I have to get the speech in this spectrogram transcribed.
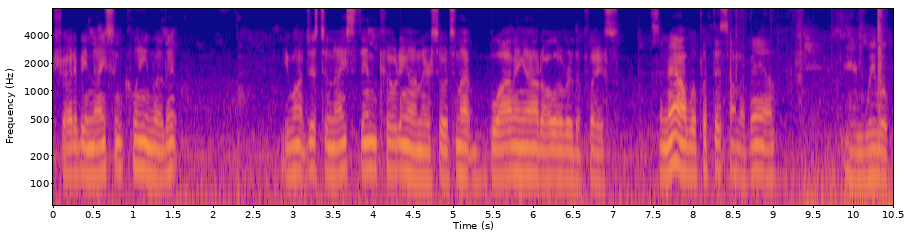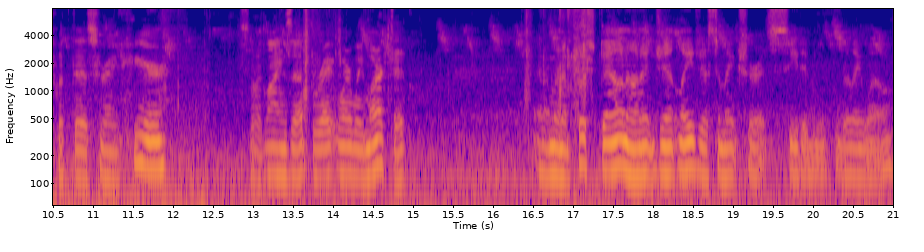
Try to be nice and clean with it. You want just a nice thin coating on there so it's not blobbing out all over the place. So now we'll put this on the van and we will put this right here so it lines up right where we marked it. And I'm going to push down on it gently just to make sure it's seated really well.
